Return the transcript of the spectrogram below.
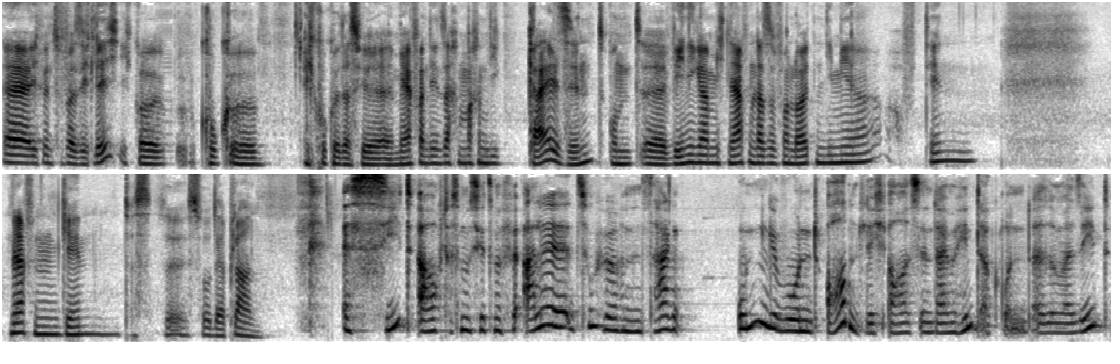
Äh, ich bin zuversichtlich. Ich gucke, ich gucke, dass wir mehr von den Sachen machen, die geil sind und äh, weniger mich nerven lasse von Leuten, die mir auf den Nerven gehen. Das ist so der Plan. Es sieht auch, das muss ich jetzt mal für alle Zuhörenden sagen, ungewohnt ordentlich aus in deinem Hintergrund. Also man sieht,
